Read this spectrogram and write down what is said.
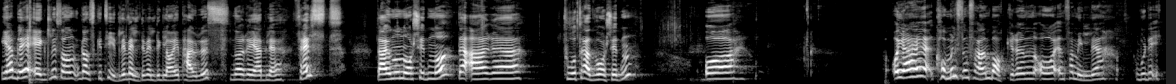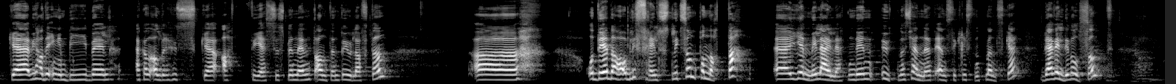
jeg ble egentlig sånn ganske tidlig veldig, veldig glad i Paulus når jeg ble frelst. Det er jo noen år siden nå. Det er eh, 32 år siden. Og, og jeg kommer liksom fra en bakgrunn og en familie hvor det ikke Vi hadde ingen bibel. Jeg kan aldri huske at Jesus ble nevnt annet enn på julaften. Uh, og det da å bli frelst liksom på natta hjemme i leiligheten din uten å kjenne et eneste kristent menneske, det er veldig voldsomt.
